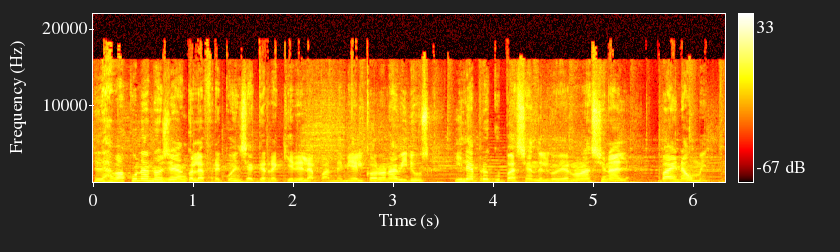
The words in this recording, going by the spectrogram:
Las vacunas no llegan con la frecuencia que requiere la pandemia del coronavirus y la preocupación del gobierno nacional va en aumento.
